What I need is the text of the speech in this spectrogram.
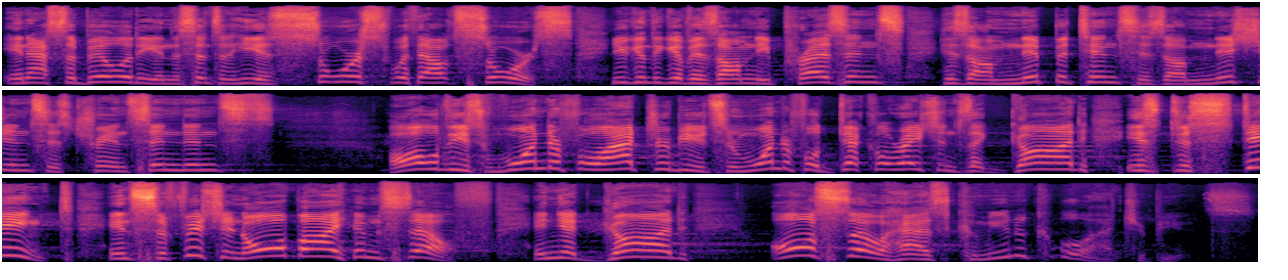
inaccessibility in the sense that he is source without source. You can think of his omnipresence, his omnipotence, his omniscience, his transcendence. All of these wonderful attributes and wonderful declarations that God is distinct and sufficient all by himself. And yet, God also has communicable attributes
